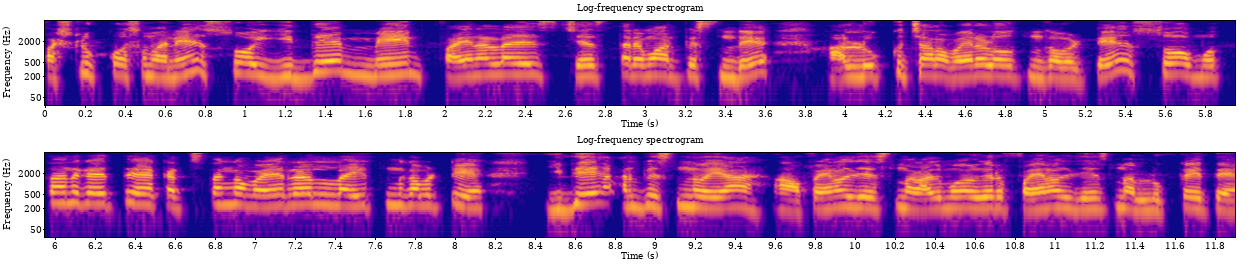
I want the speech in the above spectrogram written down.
ఫస్ట్ లుక్ కోసమని. సో ఇదే మెయిన్ ఫైనలైజ్ చేస్తారేమో అనిపిస్తుంది. ఆ లుక్ చాలా వైరల్ అవుతుంది కాబట్టి. సో మొత్తానికైతే ఖచ్చితంగా వైరల్ అవుతుంది కాబట్టి ఇదే అనిపిస్తుంది అయ్యా ఆ ఫైనల్ చేస్తున్న రాజమౌళి గారు ఫైనల్ చేస్తున్న లుక్ అయితే.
